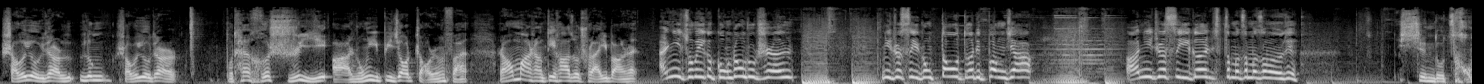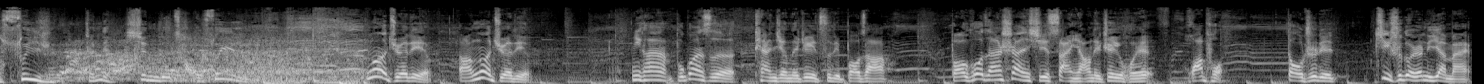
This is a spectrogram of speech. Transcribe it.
稍微有一点愣，稍微有点不太合时宜啊，容易比较招人烦。然后马上底下就出来一帮人，哎，你作为一个公众主持人，你这是一种道德的绑架啊！你这是一个怎么怎么怎么的，心都操碎了，真的心都操碎了。我觉得啊，我觉得，你看，不管是天津的这一次的爆炸。包括咱陕西三阳的这一回滑坡，导致的几十个人的掩埋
